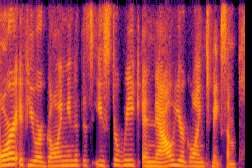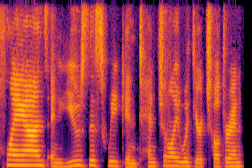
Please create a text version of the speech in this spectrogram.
Or if you are going into this Easter week and now you're going to make some plans and use this week intentionally with your children,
